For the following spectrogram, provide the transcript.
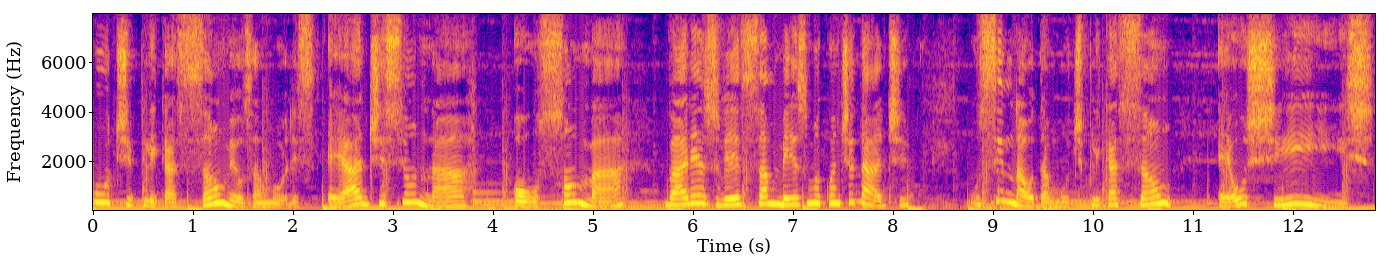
Multiplicação, meus amores, é adicionar ou somar várias vezes a mesma quantidade. O sinal da multiplicação é o x,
